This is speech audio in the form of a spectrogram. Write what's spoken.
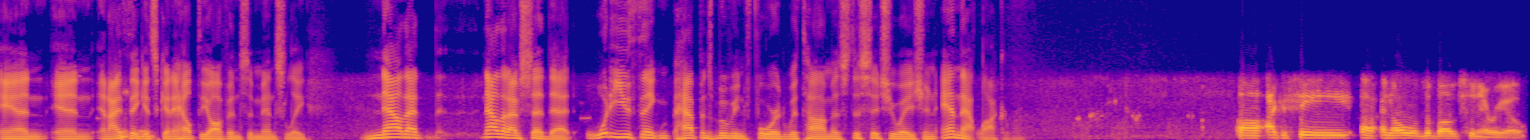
and and and I think it's going to help the offense immensely. Now that now that I've said that, what do you think happens moving forward with Thomas, the situation, and that locker room? Uh, I could see uh, an all of the above scenario.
